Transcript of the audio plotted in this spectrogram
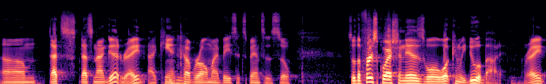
Um, that's that's not good, right? I can't cover all my base expenses. So, so the first question is, well, what can we do about it, right?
